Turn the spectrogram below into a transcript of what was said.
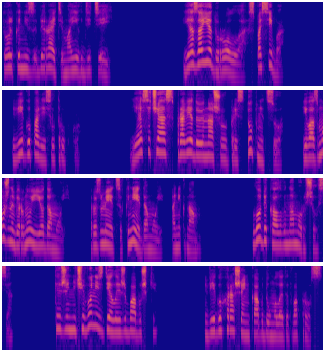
Только не забирайте моих детей. Я заеду, Ролла, спасибо. Виго повесил трубку. Я сейчас проведаю нашу преступницу и, возможно, верну ее домой. Разумеется, к ней домой, а не к нам. Лобби Калва наморщился. Ты же ничего не сделаешь бабушке? Виго хорошенько обдумал этот вопрос.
